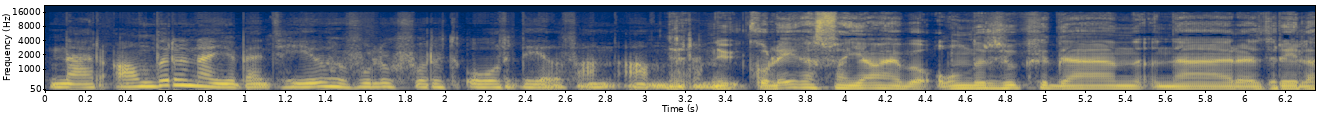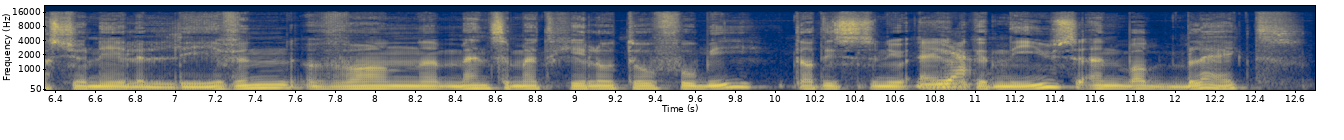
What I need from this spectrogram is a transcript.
naar anderen. En je bent heel gevoelig voor het oordeel van anderen. Ja, nu, collega's van jou hebben onderzoek gedaan naar het relationele leven van mensen met gelotofobie. Dat is nu eigenlijk ja. het nieuws. En wat blijkt?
